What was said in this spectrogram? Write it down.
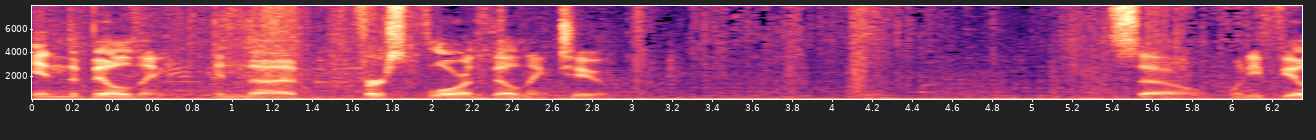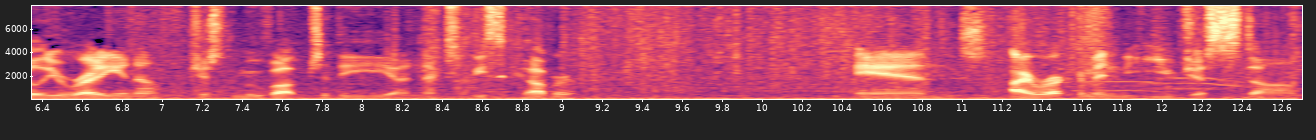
in the building, in the first floor of the building too. So when you feel you're ready enough, just move up to the uh, next piece of cover. And I recommend that you just um,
